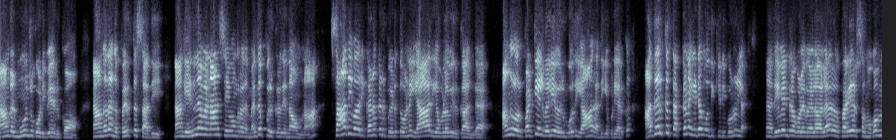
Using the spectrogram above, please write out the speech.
நாங்கள் மூன்று கோடி பேர் இருக்கோம். நாங்க தான் இங்க பெருத்த சாதி. நாங்க என்ன வேணாலும் செய்வோங்கிறத மெதப்பு இருக்கிறது என்ன ஆகும்னா சாதிவாரி கணக்கெடுப்பு எடுத்த உடனே யார் எவ்வளவு இருக்காங்க? அங்கிற ஒரு பட்டியல் வெளியே வரும்போது யார் அதிகப்படியா இருக்கு? அதற்கு தக்கன இடஒதுக்கீடு போகணும் இல்ல. தேவேந்திர குல வேளாளர் பரையர் சமூகம்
